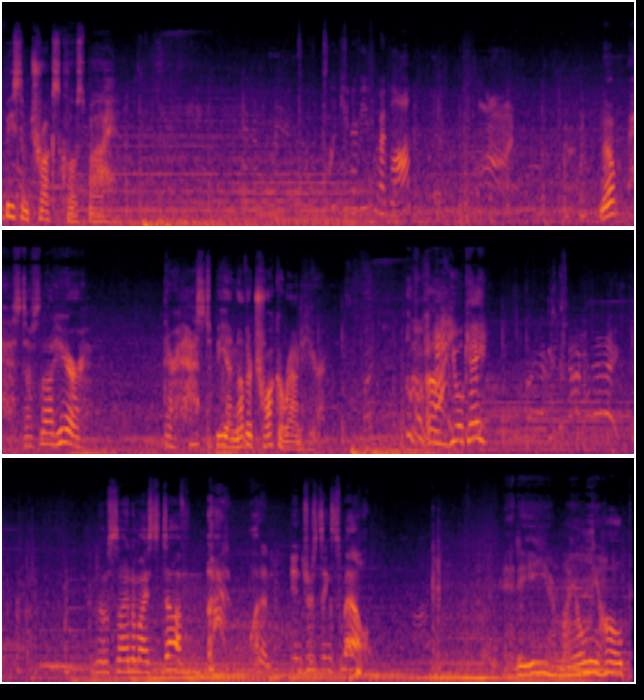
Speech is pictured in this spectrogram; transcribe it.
Should be some trucks close by. Quick interview for my blog? Nope, stuff's not here. There has to be another truck around here. Uh, you okay? No sign of my stuff. what an interesting smell. Eddie, you're my only hope.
